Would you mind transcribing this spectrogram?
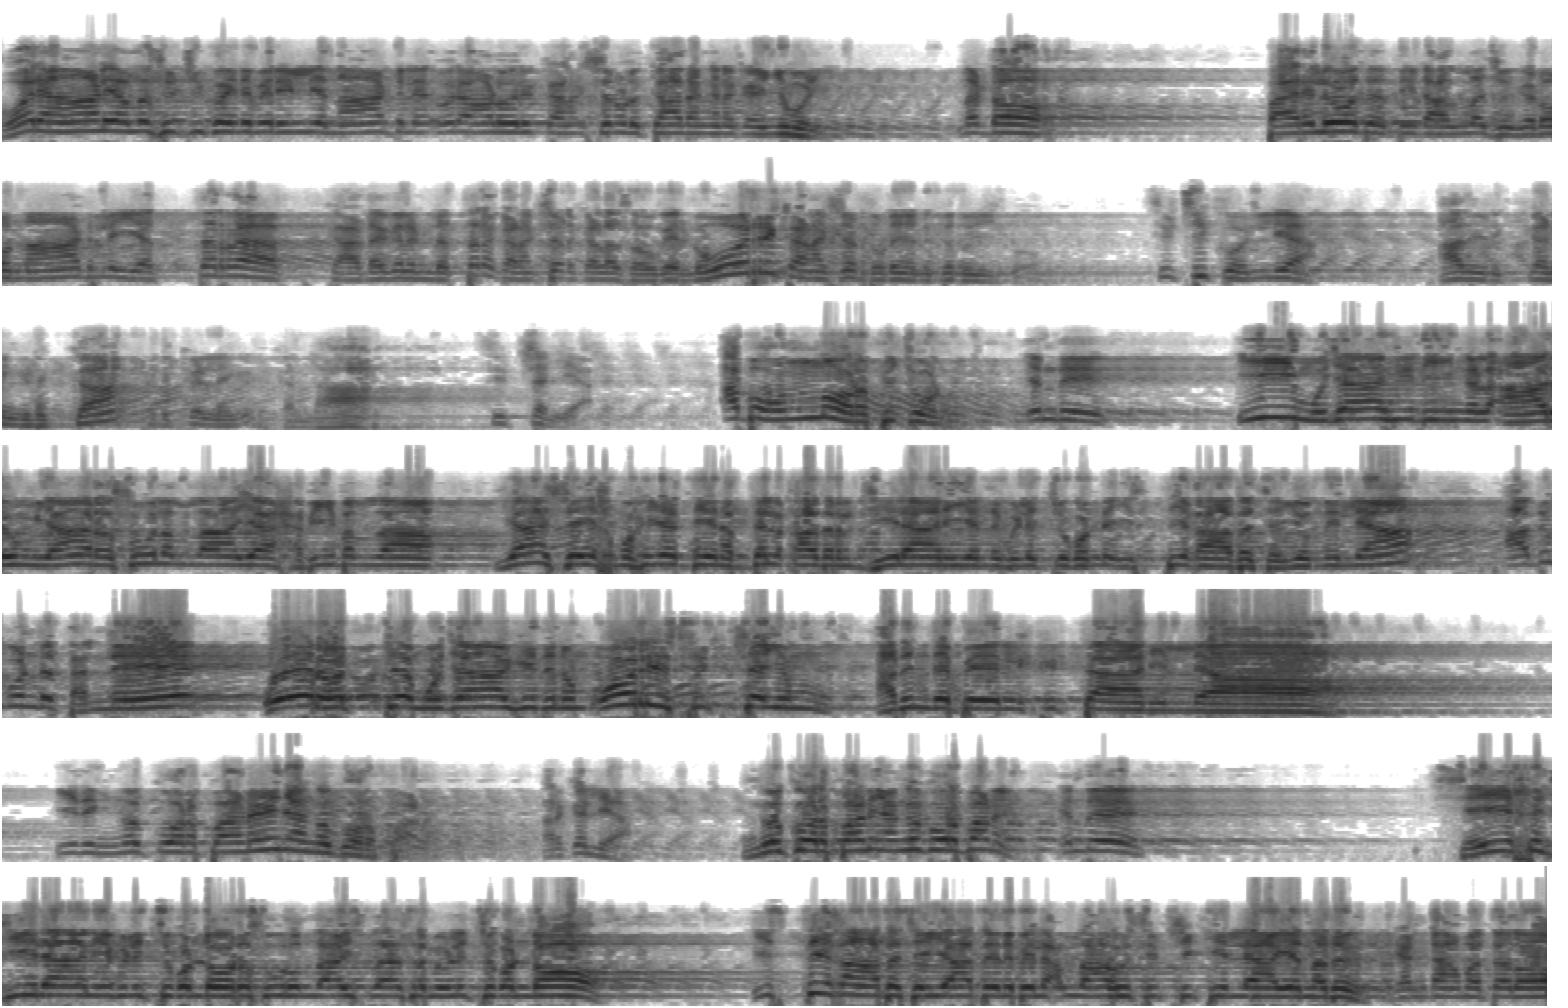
ഒരാളെ അല്ല ശിക്ഷിക്കോ അതിന്റെ പേരിൽ ഇല്ല. നാട്ടിലെ ഒരാൾ ഒരു കണക്ഷൻ കൊടുക്കാതെ അങ്ങനെ കഴിഞ്ഞുപോയി. എന്നിട്ടോ? പരലോകത്ത് എത്തിയിട്ട് അല്ല ചോദിക്കടോ നാട്ടിൽ എത്ര കടകളുണ്ട് എത്ര കണക്ഷൻ എടുക്കാനുള്ള സൗകര്യം ഒരു കണക്ഷൻ എടുത്തോടെ എനിക്ക് ചോദിക്കോ? ശിക്ഷിക്കൊല്ല അത് എടുക്കുകയാണെങ്കിൽ എടുക്കാം എടുക്കണില്ലെങ്കിൽ എടുക്കണ്ട. ശിക്ഷല്ല അപ്പൊ ഒന്ന് ഉറപ്പിച്ചോളൂ. എന്ത്? ഈ മുജാഹിദീങ്ങൾ ആരും യാ റസൂലല്ലാ യാ ഹബീബല്ലാ യാ ഷെയ്ഖ് മുഹയ്യദ്ദീൻ അബ്ദുൽ ഖാദർ ജീലാനി എന്ന് വിളിച്ചുകൊണ്ട് ഇസ്തിഹാദ ചെയ്യുന്നില്ല. അതുകൊണ്ട് തന്നെ ഒരൊറ്റ മുജാഹിദിനും ഒരു ശിക്ഷയും അതിന്റെ പേരിൽ കിട്ടാനില്ല. ഇത് നിങ്ങൾക്ക് ഉറപ്പാണ് ഞങ്ങൾക്ക് ഉറപ്പാണ്. അറക്കല്ല നിങ്ങൾക്ക് ഉറപ്പാണ് ഞങ്ങൾക്ക് ഉറപ്പാണ്. എന്ത്? ഷെയ്ഖ് ജീലാനി വിളിച്ചുകൊണ്ടോ അലൈഹി വസല്ലം വിളിച്ചുകൊണ്ടോ? ഇസ്തിഹാദ ചെയ്യാത്തതിന് പേരിൽ അള്ളാഹു ശിക്ഷിക്കില്ല എന്നത് രണ്ടാമത്തതോ?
